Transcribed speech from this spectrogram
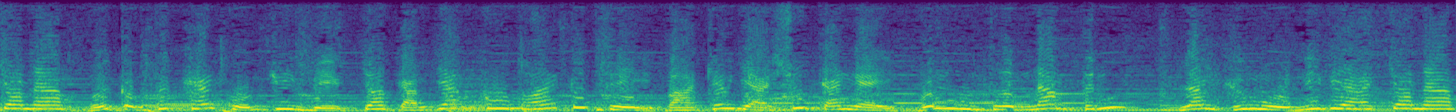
cho nam với công thức kháng khuẩn chuyên biệt cho cảm giác khô thoáng tức thì và kéo dài suốt cả ngày với hương thơm nam tính. Lăn khử mùi Nivea cho nam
